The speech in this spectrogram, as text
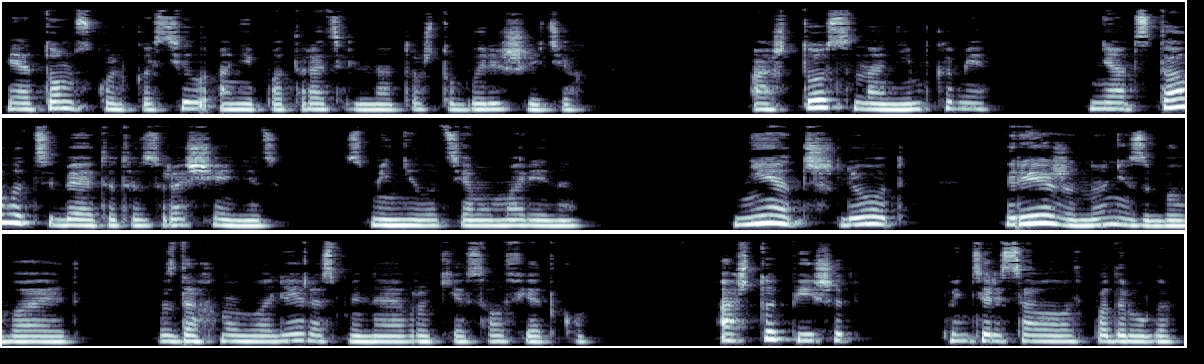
и о том, сколько сил они потратили на то, чтобы решить их. «А что с анонимками? Не отстал от тебя этот извращенец?» — сменила тему Марина. «Нет, шлет. Реже, но не забывает», — вздохнула Лера, сминая в руке салфетку. «А что пишет?» — поинтересовалась подруга.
